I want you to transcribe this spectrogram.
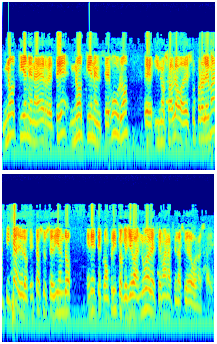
no tienen ART, no tienen seguro, eh, y nos hablaba de su problemática y de lo que está sucediendo en este conflicto que lleva nueve semanas en la ciudad de Buenos Aires.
